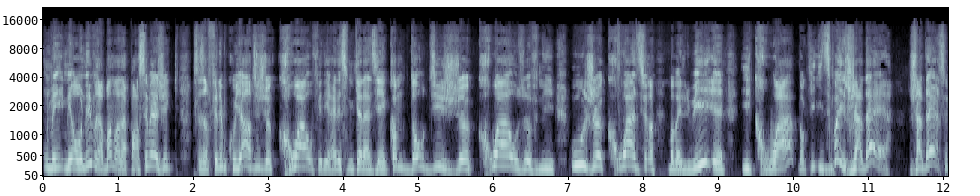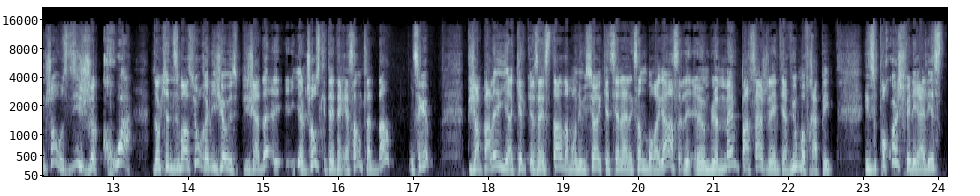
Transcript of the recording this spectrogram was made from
mais, mais on est vraiment dans la pensée magique. C'est-à-dire, Philippe Couillard dit, je crois au fédéralisme canadien, comme d'autres disent, je crois aux ovnis, ou je crois à... Bon, ben lui, euh, il croit, donc il, il dit pas, j'adhère. J'adhère, c'est une chose. Dit, je crois. Donc, il y a une dimension religieuse. Puis j'adhère. Il y a une chose qui est intéressante là-dedans. C'est que, puis j'en parlais il y a quelques instants dans mon émission avec Étienne Alexandre Beauregard. Le, le, même passage de l'interview m'a frappé. Il dit, pourquoi je suis fédéraliste?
